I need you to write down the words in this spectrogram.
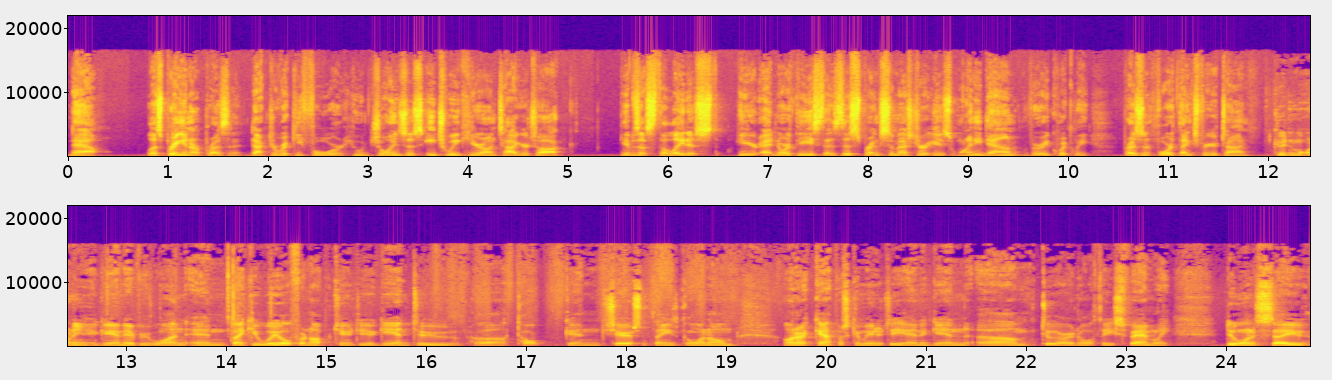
Now, Let's bring in our president, Dr. Ricky Ford, who joins us each week here on Tiger Talk, gives us the latest here at Northeast as this spring semester is winding down very quickly. President Ford, thanks for your time. Good morning again, everyone, and thank you, Will, for an opportunity again to uh, talk and share some things going on on our campus community and again um, to our Northeast family. Do want to say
